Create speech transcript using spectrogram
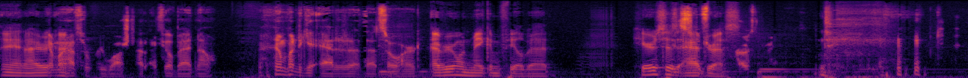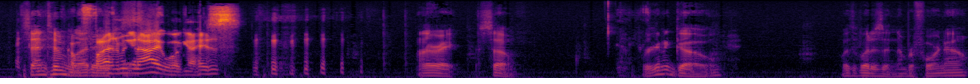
And I, I'm gonna have to rewatch that. I feel bad now. I'm gonna get added at that so hard. everyone make him feel bad. Here's his it's address. Send him Come letters. find me in Iowa, guys. All right, so we're gonna go with what is it? Number four now.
